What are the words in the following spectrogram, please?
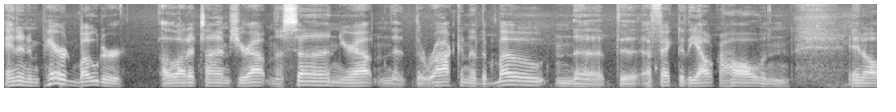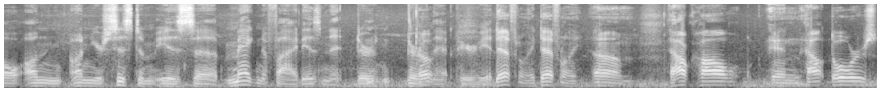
And an impaired boater, a lot of times you're out in the sun, you're out in the, the rocking of the boat, and the, the effect of the alcohol and and all on on your system is uh, magnified, isn't it? During during Oh, that period. Definitely, definitely. Um, alcohol and outdoors,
